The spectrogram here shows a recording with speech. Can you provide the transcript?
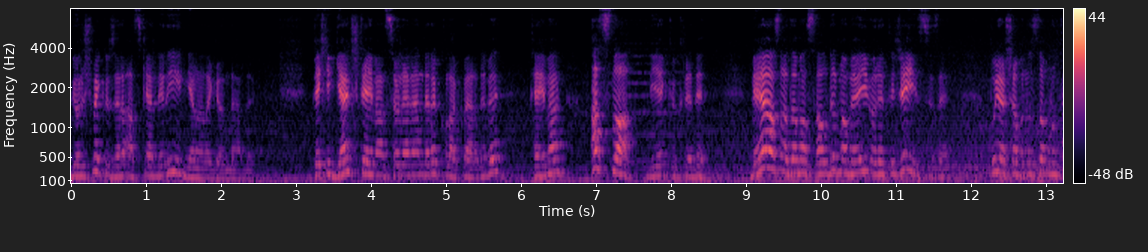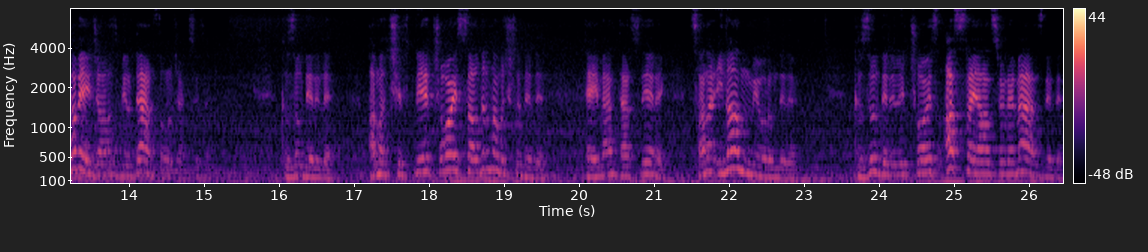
görüşmek üzere askerlerin yanına gönderdi. Peki genç Teğmen söylenenlere kulak verdi mi? Teğmen asla diye kükredi. Beyaz adama saldırmamayı öğreteceğiz size. Bu yaşamınızda unutamayacağınız bir ders olacak size. Kızılderili. Ama çiftliğe Choice saldırmamıştı dedi. Teğmen tersleyerek. Sana inanmıyorum dedi. Kızılderili Choice asla yalan söylemez dedi.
